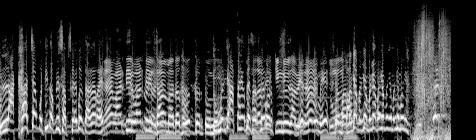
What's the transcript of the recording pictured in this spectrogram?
लाखाच्या पटीत आपले सबस्क्रायबर जाणार आहेत. वाढतील वाढतील. थांब आता तोच करतो मी. तू म्हणजे आता हे आपले सबस्क्रायबर breaking news हवी ना? तुम्हाला- मागे मागे मागे मागे.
